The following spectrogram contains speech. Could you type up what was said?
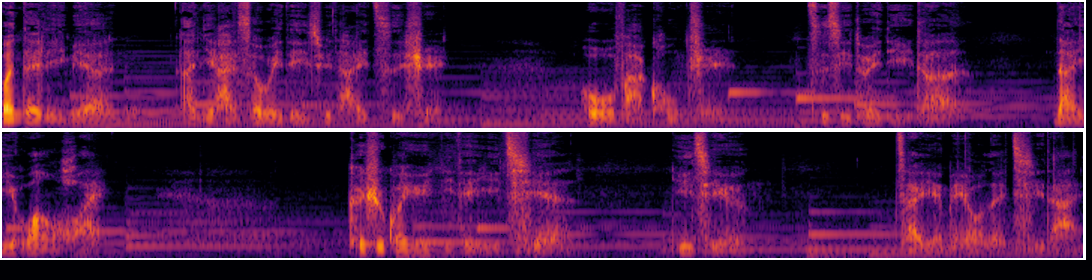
One Day》里面，安妮海瑟薇的一句台词是：“我无法控制自己对你的难以忘怀。”可是关于你的一切，已经再也没有了期待。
